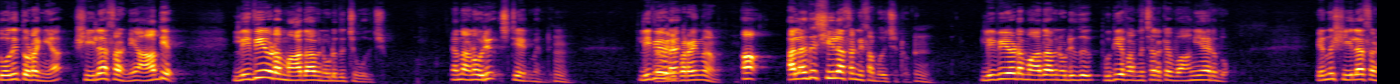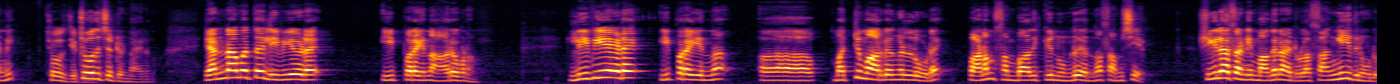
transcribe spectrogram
തോന്നി തുടങ്ങിയ ഷീല സണ്ണി ആദ്യം ലിവിയയുടെ മാതാവിനോട് ഇത് ചോദിച്ചു എന്നാണ് ഒരു സ്റ്റേറ്റ്മെന്റ് ലിവിയയുടെ പറയുന്നതാണ്. ആ അല്ല ഇത് ഷീല സണ്ണി സംഭവിച്ചിട്ടുണ്ട് ലിവിയയുടെ മാതാവിനോട് ഇത് പുതിയ ഫർണിച്ചറൊക്കെ വാങ്ങിയായിരുന്നോ എന്ന് ഷീല സണ്ണി ചോദിച്ചു ചോദിച്ചിട്ടുണ്ടായിരുന്നു. രണ്ടാമത്തെ ലിവിയയുടെ ഈ പറയുന്ന ആരോപണം. ലിവിയയുടെ ഈ പറയുന്ന മറ്റു മാർഗങ്ങളിലൂടെ പണം സമ്പാദിക്കുന്നുണ്ട് എന്ന സംശയം. ഷീല സണ്ണി മകനായിട്ടുള്ള സംഗീതിനോട്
